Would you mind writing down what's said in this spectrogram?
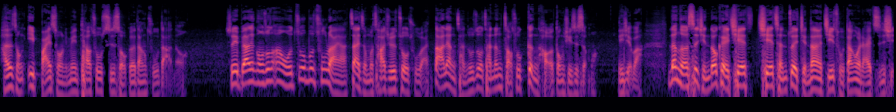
他是从一百首里面挑出十首歌当主打的哦。所以不要再跟我说啊，我做不出来啊！再怎么差就是做出来，大量产出之后才能找出更好的东西是什么？理解吧？任何事情都可以切切成最简单的基础单位来执行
